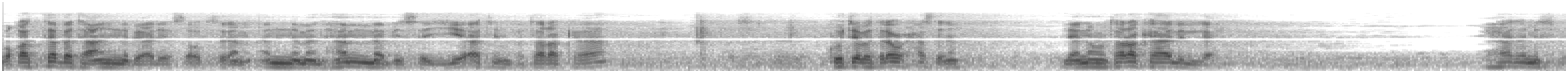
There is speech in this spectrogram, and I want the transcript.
وقد ثبت عن النبي عليه الصلاة والسلام أن من هم بسيئة فتركها كتبت له حسنة لأنه تركها لله. فهذا مثله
